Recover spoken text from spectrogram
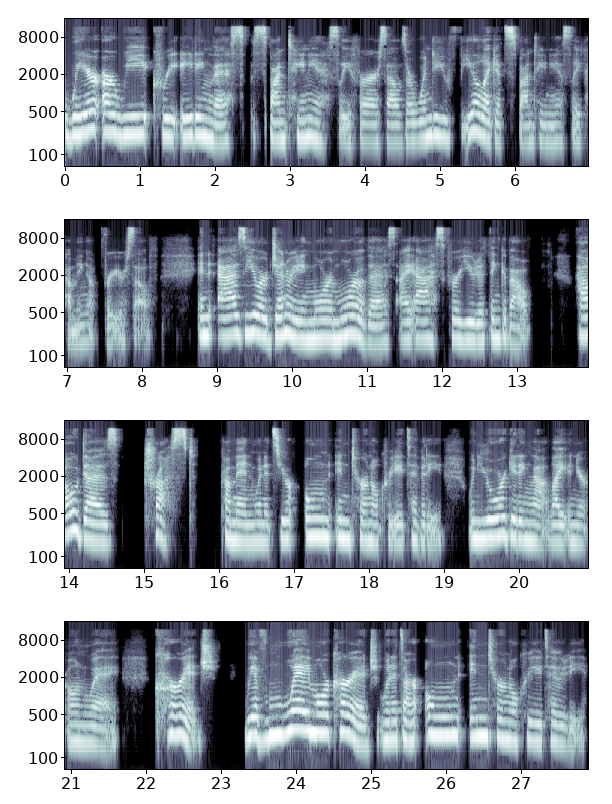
where are we creating this spontaneously for ourselves? Or when do you feel like it's spontaneously coming up for yourself? And as you are generating more and more of this, I ask for you to think about how does trust come in when it's your own internal creativity, when you're getting that light in your own way? Courage. We have way more courage when it's our own internal creativity.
